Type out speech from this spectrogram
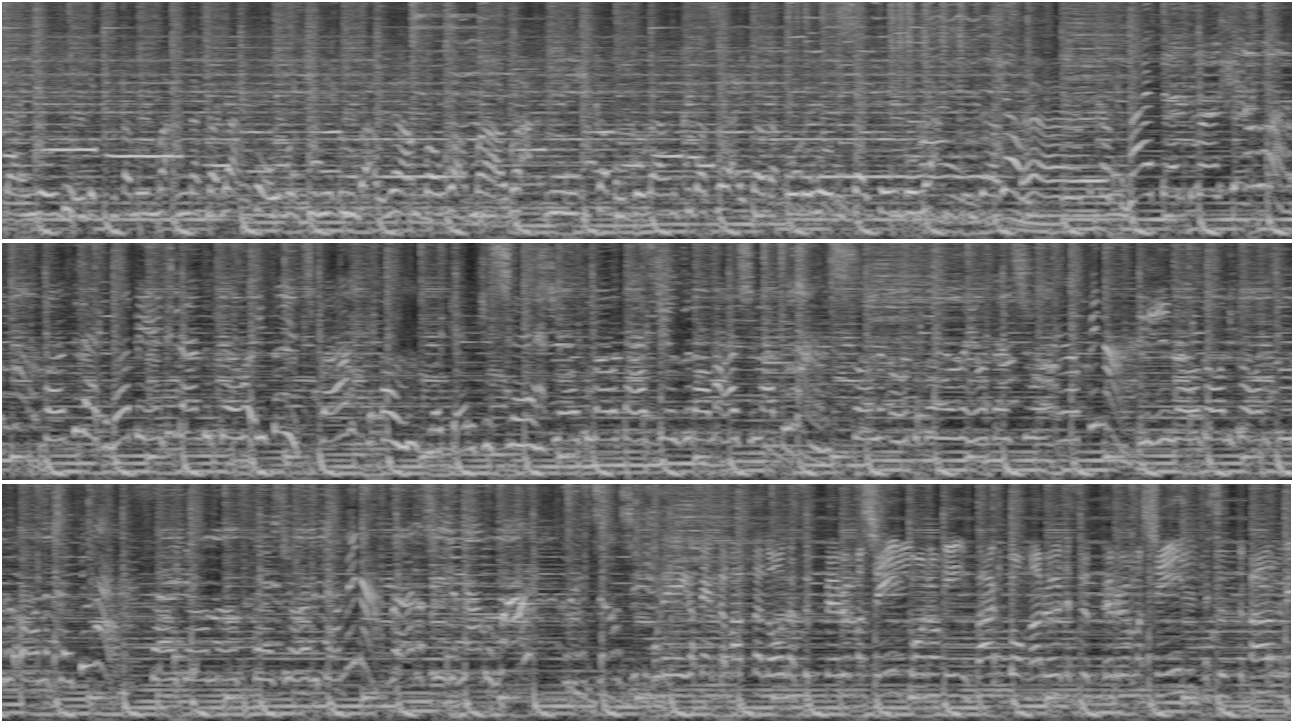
才余裕で掴む真ん中ラインボール君奪うナンバーワンまあまあい。い。かもご覧ください。ただ俺より最低ご覧くだ今日さい。前転とはヒューマンファンテライトのピがセンターバッターのなスッペルマシンこのインパクトまるでスッペルマシン。メスって番組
